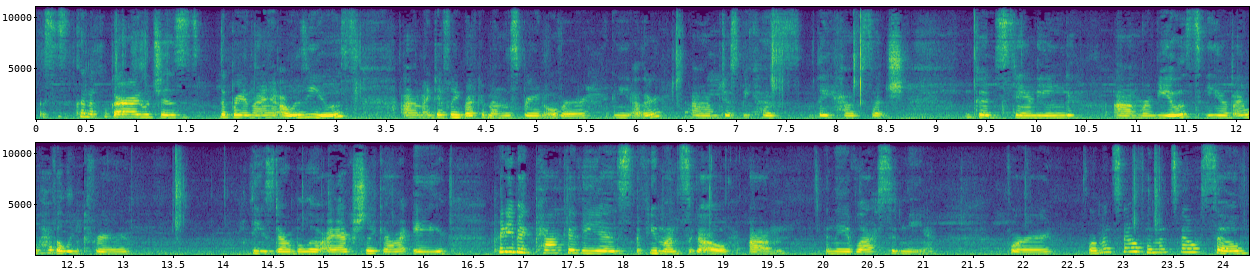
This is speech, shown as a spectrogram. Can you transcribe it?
This is Clinical Guard, which is the brand that I always use. Um, I definitely recommend this brand over any other, um, just because they have such good standing um, reviews. And I will have a link for these down below. I actually got a pretty big pack of these a few months ago, um, and they have lasted me for four months now, five months now. So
